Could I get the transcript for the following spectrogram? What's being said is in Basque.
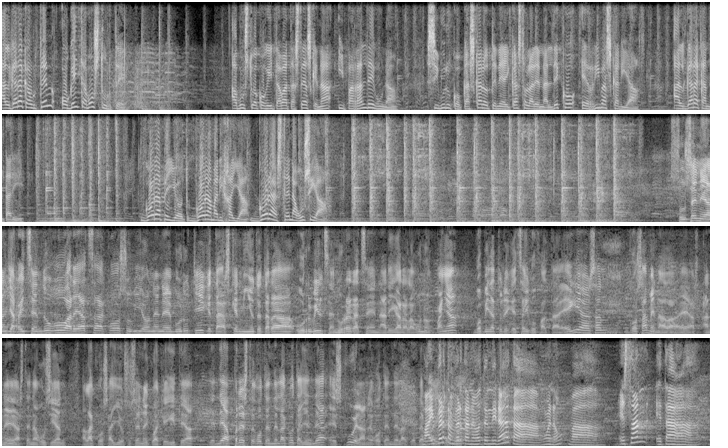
Algarak aurten hogeita bost urte. Abuztuako hogeita bat asteazkena iparralde eguna. Ziburuko kaskarotenea ikastolaren aldeko herri baskaria. Algara kantari. Gora peiot, gora marijaia, gora aste nagusia. Zuzenean jarraitzen dugu areatzako zubi honen eh, burutik eta azken minutetara hurbiltzen, urreratzen ari gara lagunok. Baina, gobidaturik etzaigu falta. Egia esan gozamena da, eh? Hane, azte nagusian alako saio zuzenekoak egitea. Jendea prest egoten delako eta jendea eskueran egoten delako. Bai, bertan bertan egoten dira eta, bueno, ba, esan eta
